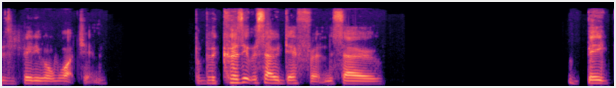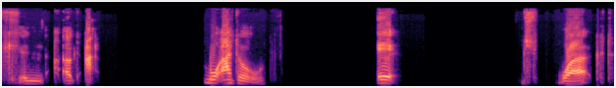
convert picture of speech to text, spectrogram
"Is this really what we're watching?" But because it was so different, and so big and uh, more adult, it just worked.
